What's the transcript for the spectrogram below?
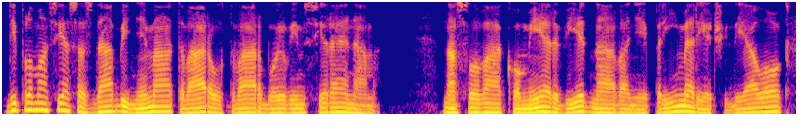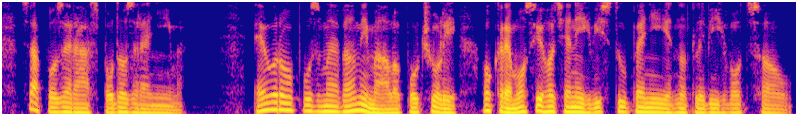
Diplomácia sa zdá byť nemá tvárou tvár bojovým sirénam. Na slová ako mier, vyjednávanie, prímerie či dialog sa pozerá s podozrením – Európu sme veľmi málo počuli, okrem osihotených vystúpení jednotlivých vodcov.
